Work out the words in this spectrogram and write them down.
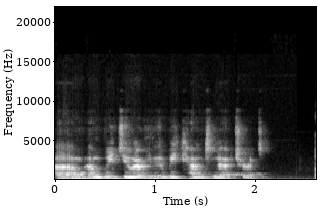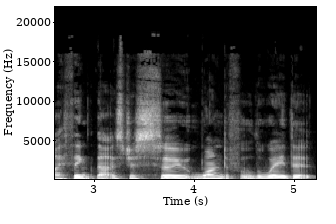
um, and we do everything we can to nurture it i think that is just so wonderful the way that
